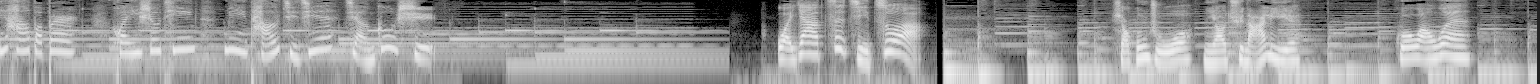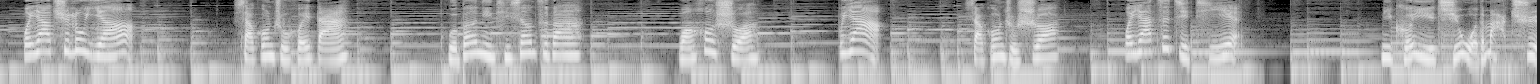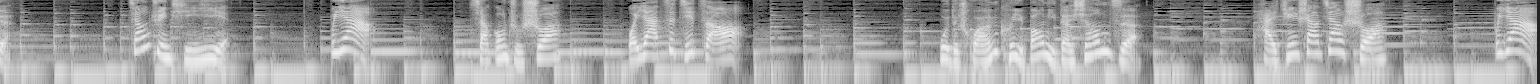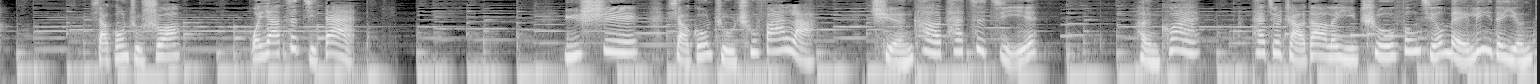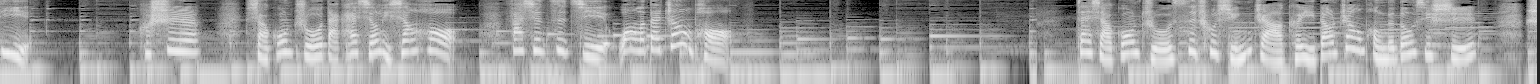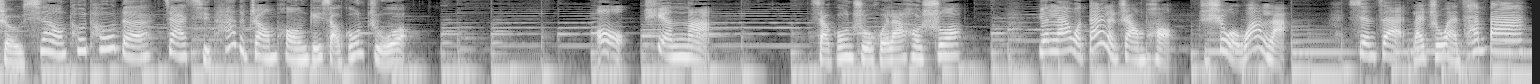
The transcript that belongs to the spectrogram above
你好，宝贝儿，欢迎收听蜜桃姐姐讲故事。我要自己做。小公主，你要去哪里？国王问。我要去露营。小公主回答。我帮你提箱子吧。王后说。不要。小公主说。我要自己提。你可以骑我的马去。将军提议：“不要。”小公主说：“我要自己走。”我的船可以帮你带箱子。海军上将说：“不要。”小公主说：“我要自己带。”于是小公主出发啦，全靠她自己。很快。他就找到了一处风景美丽的营地，可是小公主打开行李箱后，发现自己忘了带帐篷。在小公主四处寻找可以当帐篷的东西时，首相偷偷的架起他的帐篷给小公主。哦，天哪！小公主回来后说。原来我带了帐篷，只是我忘了。现在来煮晚餐吧。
